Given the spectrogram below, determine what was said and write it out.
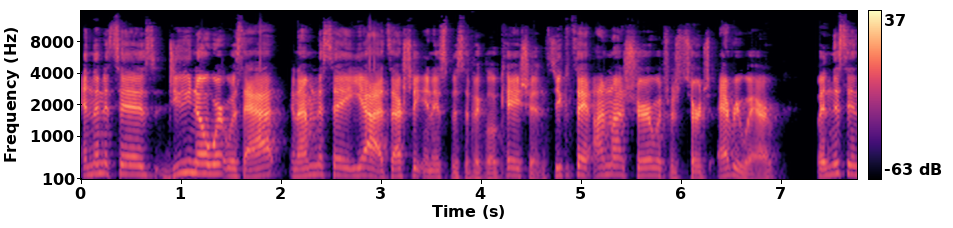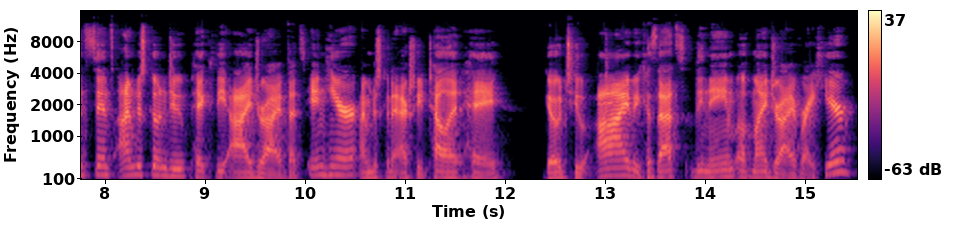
And then it says, do you know where it was at? And I'm going to say, yeah, it's actually in a specific location. So you could say, I'm not sure, which would search everywhere. But in this instance, I'm just going to pick the I drive that's in here. I'm just going to actually tell it, hey, go to I because that's the name of my drive right here.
